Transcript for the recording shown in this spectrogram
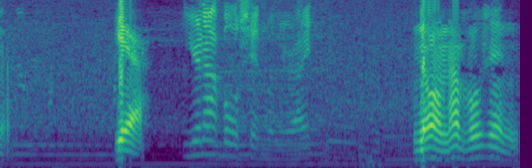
now. Yeah. You're not bullshitting with me, right? No, I'm not bullshitting.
